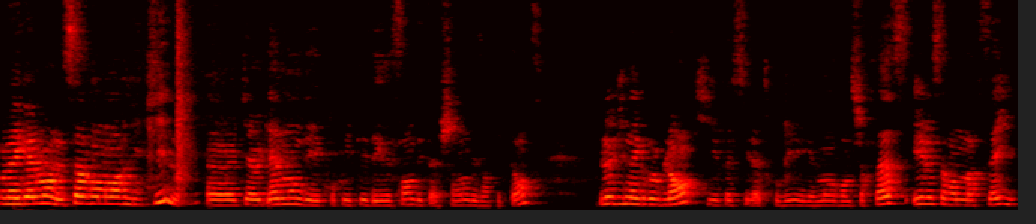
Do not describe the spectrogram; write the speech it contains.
On a également le savon noir liquide euh, qui a également des propriétés dégraissantes, détachantes, désinfectantes. Le vinaigre blanc qui est facile à trouver également en grande surface. Et le savon de Marseille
